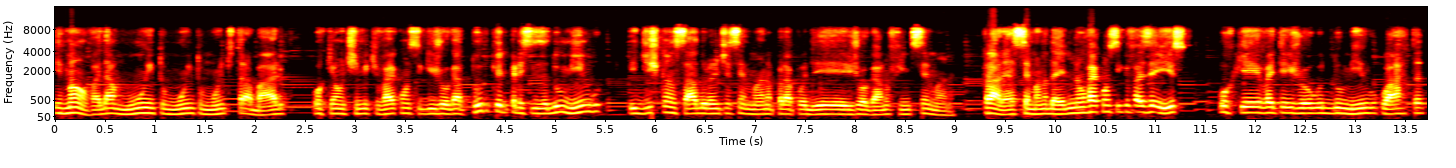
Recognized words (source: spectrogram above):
irmão, vai dar muito, muito, muito trabalho porque é um time que vai conseguir jogar tudo que ele precisa domingo e descansar durante a semana para poder jogar no fim de semana. Claro, essa semana daí ele não vai conseguir fazer isso, porque vai ter jogo domingo, quarta,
